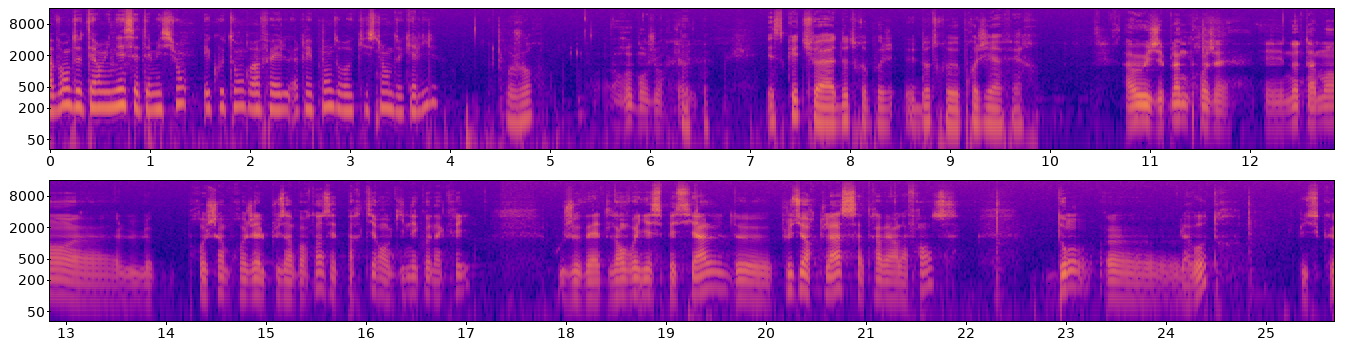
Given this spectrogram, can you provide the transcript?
Avant de terminer cette émission, écoutons Raphaël répondre aux questions de Khalil. Bonjour. Rebonjour, Khalil. Est-ce que tu as d'autres proje- d'autres projets à faire? Ah oui, oui, j'ai plein de projets. Et notamment, euh, le prochain projet le plus important, c'est de partir en Guinée-Conakry, où je vais être l'envoyé spécial de plusieurs classes à travers la France, dont euh, la vôtre, puisque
